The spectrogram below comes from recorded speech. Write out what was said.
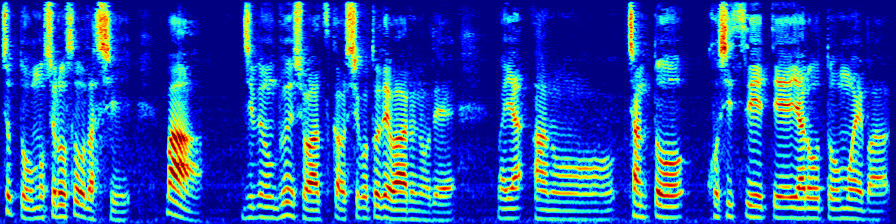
ちょっと面白そうだし、まあ、自分も文章を扱う仕事ではあるので、まあ、やあの、ちゃんと腰据えてやろうと思えば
